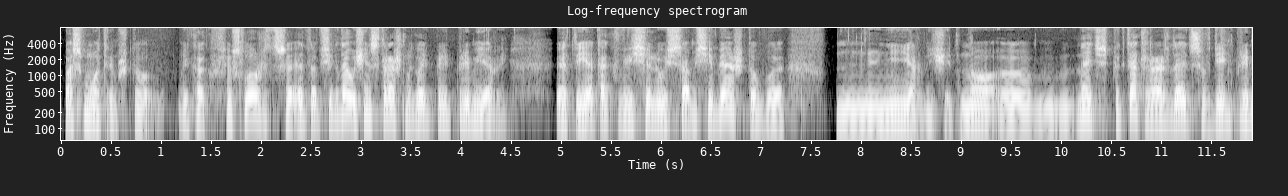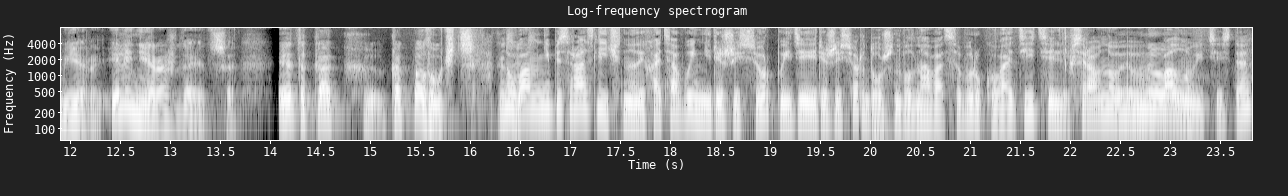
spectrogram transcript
Посмотрим, что и как все сложится. Это всегда очень страшно говорить перед премьерой. Это я так веселюсь сам себя, чтобы не нервничать, но, э, знаете, спектакль рождается в день премьеры или не рождается. Это как, как получится. Как ну, вам не безразлично, и хотя вы не режиссер, по идее, режиссер должен волноваться, вы руководитель, все равно э, ну, волнуетесь, да?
